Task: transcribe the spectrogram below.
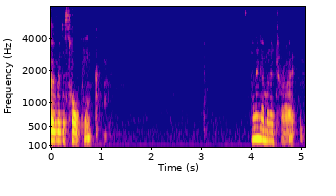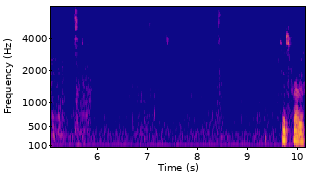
over this whole pink. I think I'm going to try it. Just for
